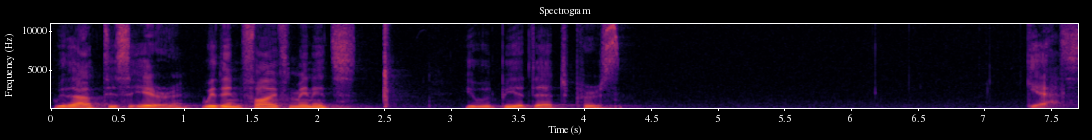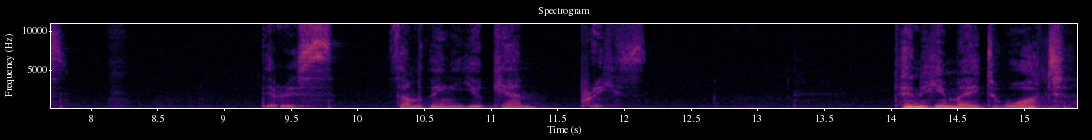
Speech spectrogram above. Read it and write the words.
Without this air, within five minutes, you would be a dead person. Yes, There is something you can breathe. Then he made water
